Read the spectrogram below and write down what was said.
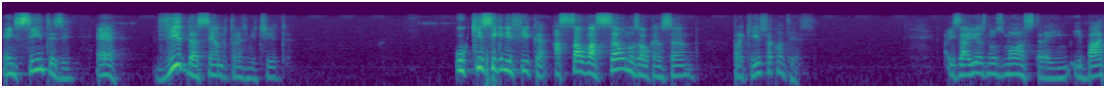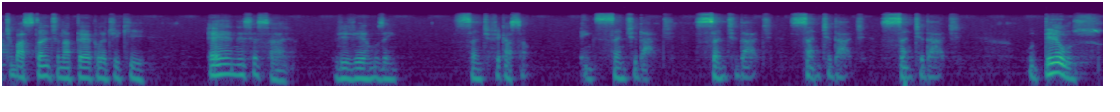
em síntese é vida sendo transmitida, o que significa a salvação nos alcançando para que isso aconteça. Isaías nos mostra e bate bastante na tecla de que é necessário vivermos em santificação, em santidade, santidade, santidade, santidade. O Deus,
